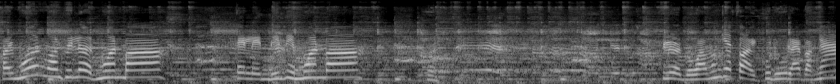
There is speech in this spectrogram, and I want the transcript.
ข่อยมวนมวนพี่เลิศมวนบอเฮเลนดินนี่มวนบอพี่เลิศบอกว่ามึงจะต่อยกูดูไรบักเง่า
